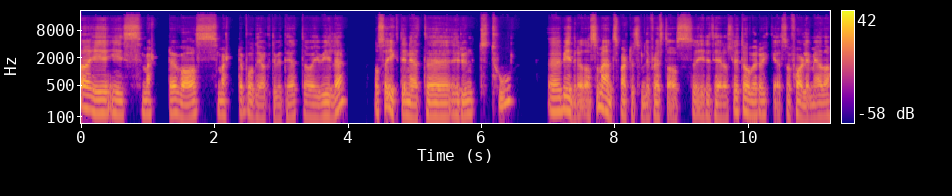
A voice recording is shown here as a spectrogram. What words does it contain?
da, i, i smerte, vas, smerte både i aktivitet og i hvile. Og så gikk de ned til rundt to eh, videre, da, som er en smerte som de fleste av oss irriterer oss litt over og ikke er så farlig med. da.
